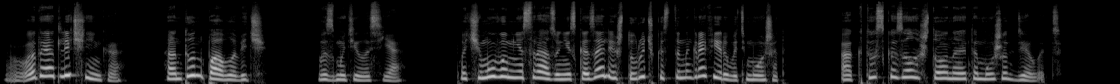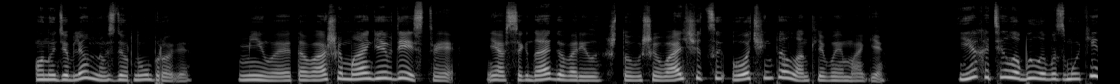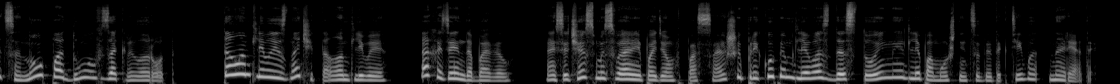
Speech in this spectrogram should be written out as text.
«Вот и отличненько!» «Антон Павлович!» — возмутилась я. «Почему вы мне сразу не сказали, что ручка стенографировать может?» «А кто сказал, что она это может делать?» Он удивленно вздернул брови. «Милая, это ваша магия в действии. Я всегда говорил, что вышивальщицы очень талантливые маги». Я хотела было возмутиться, но, подумав, закрыла рот. Талантливые значит талантливые. А хозяин добавил. А сейчас мы с вами пойдем в пассаж и прикупим для вас достойные для помощницы детектива наряды.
